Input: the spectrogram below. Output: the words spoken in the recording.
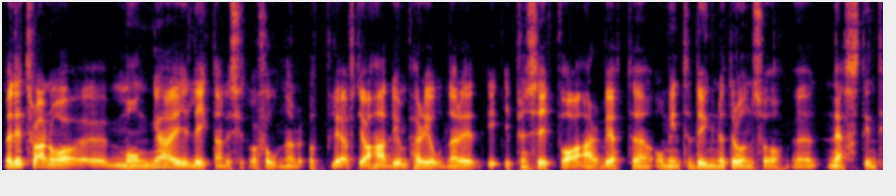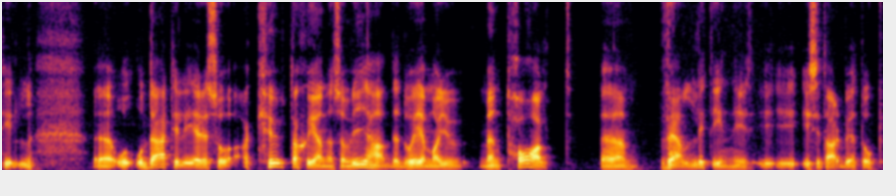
Men det tror jag nog eh, många i liknande situationer upplevt. Jag hade ju en period när det i princip var arbete, om inte dygnet runt så eh, nästintill. Eh, och, och därtill är det så akuta skeenden som vi hade, då är man ju mentalt eh, väldigt inne i, i, i, sitt arbete. Och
